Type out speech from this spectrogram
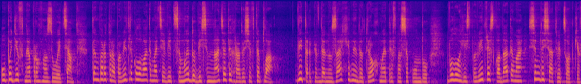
опадів не прогнозується. Температура повітря коливатиметься від 7 до 18 градусів тепла. Вітер південно-західний до 3 метрів на секунду. Вологість повітря складатиме 70%.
